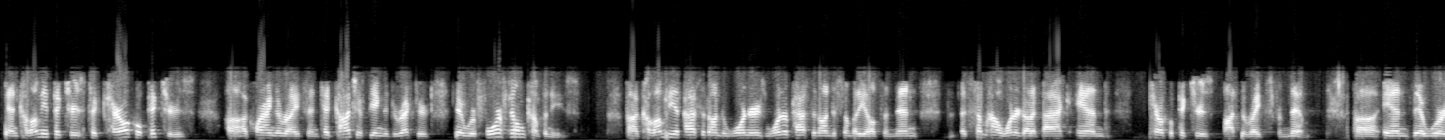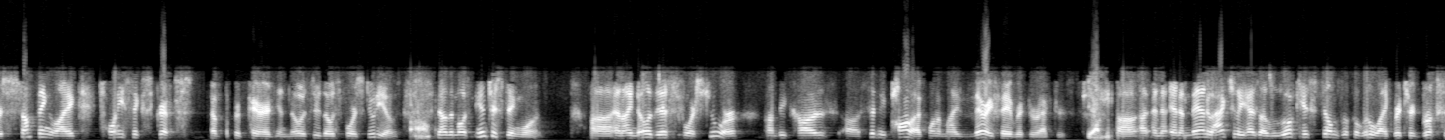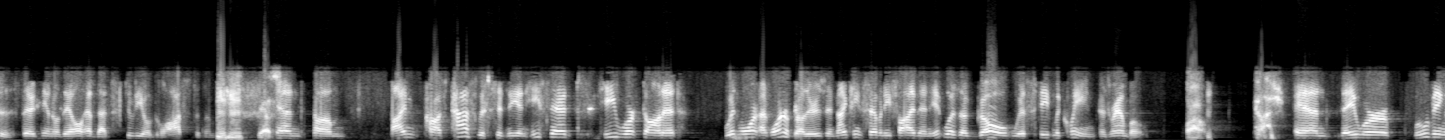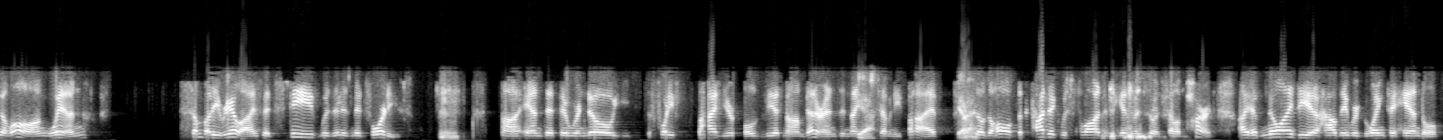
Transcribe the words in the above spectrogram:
and Columbia Pictures to Carolco Pictures uh, acquiring the rights, and Ted Kotcheff being the director. There were four film companies uh, Columbia passed it on to Warner's. Warner passed it on to somebody else, and then uh, somehow Warner got it back, and Carolco Pictures bought the rights from them. Uh, and there were something like 26 scripts prepared in those through those four studios. Now, the most interesting one, uh, and I know this for sure uh, because uh, Sydney Pollack, one of my very favorite directors, yeah. Uh, and, and a man who actually has a look, his films look a little like Richard Brooks's. They, you know, they all have that studio gloss to them. Mm-hmm. Yes. And um, I'm crossed paths with Sydney, and he said he worked on it with War- at Warner Brothers in 1975, and it was a go with Steve McQueen as Rambo. Wow. Gosh. And they were moving along when somebody realized that Steve was in his mid 40s, mm-hmm. uh, and that there were no 45 year old Vietnam veterans in 1975. Yeah. So the whole the project was flawed to begin with, so it fell apart. I have no idea how they were going to handle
